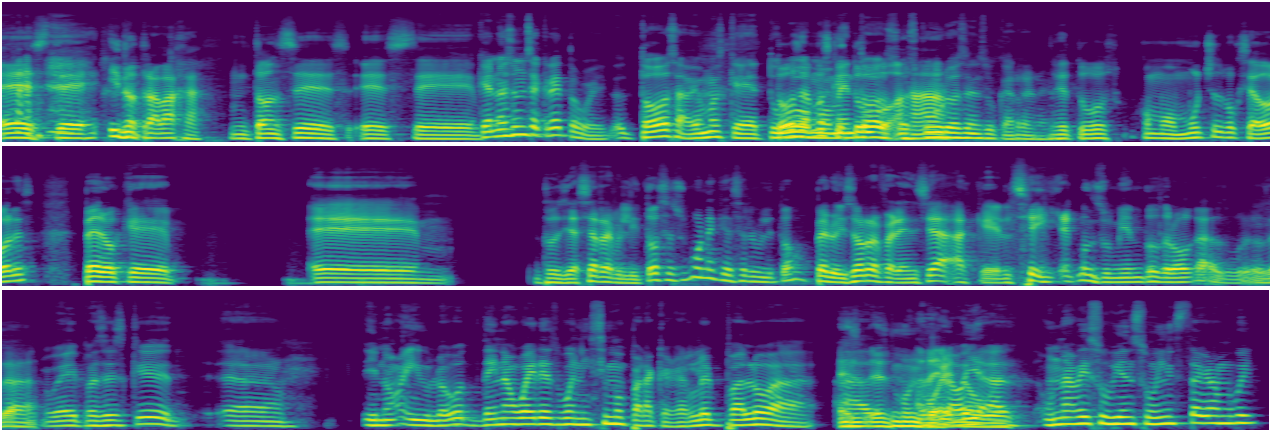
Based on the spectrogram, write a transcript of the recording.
Este, y no trabaja. Entonces, este. Que no es un secreto, güey. Todos sabemos que tuvo Todos sabemos que momentos ajá. oscuros en su carrera. que tuvo como muchos boxeadores, pero que eh, pues ya se rehabilitó, se supone que ya se rehabilitó, pero hizo referencia a que él seguía consumiendo drogas, güey, o sea, Güey, pues es que... eh, y no, y luego Dana White es buenísimo para cagarle el palo a... a- Es- es muy a bueno, Hoya. Una vez subió en su Instagram, güey.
